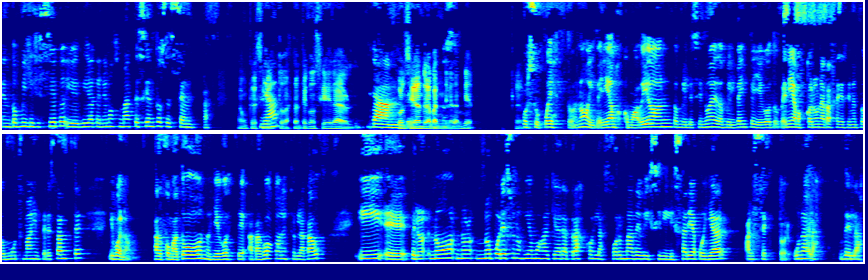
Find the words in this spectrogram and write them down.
en 2017 y hoy día tenemos más de 160. A un crecimiento bastante considerable, considerando la pandemia también. Por supuesto, ¿no? Y veníamos como avión, 2019, 2020 llegó, veníamos con una tasa de crecimiento mucho más interesante y bueno, como a todos nos llegó este apagón, este blackout y, eh, pero no, no, no por eso nos íbamos a quedar atrás con la forma de visibilizar y apoyar al sector. Uno de, las, de los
